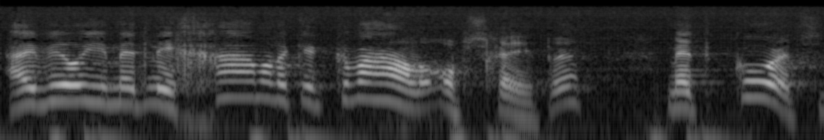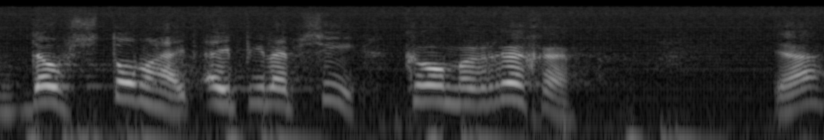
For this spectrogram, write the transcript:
Hij wil je met lichamelijke kwalen opschepen. Met koorts, doofstomheid, epilepsie, kromme ruggen. Ja?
